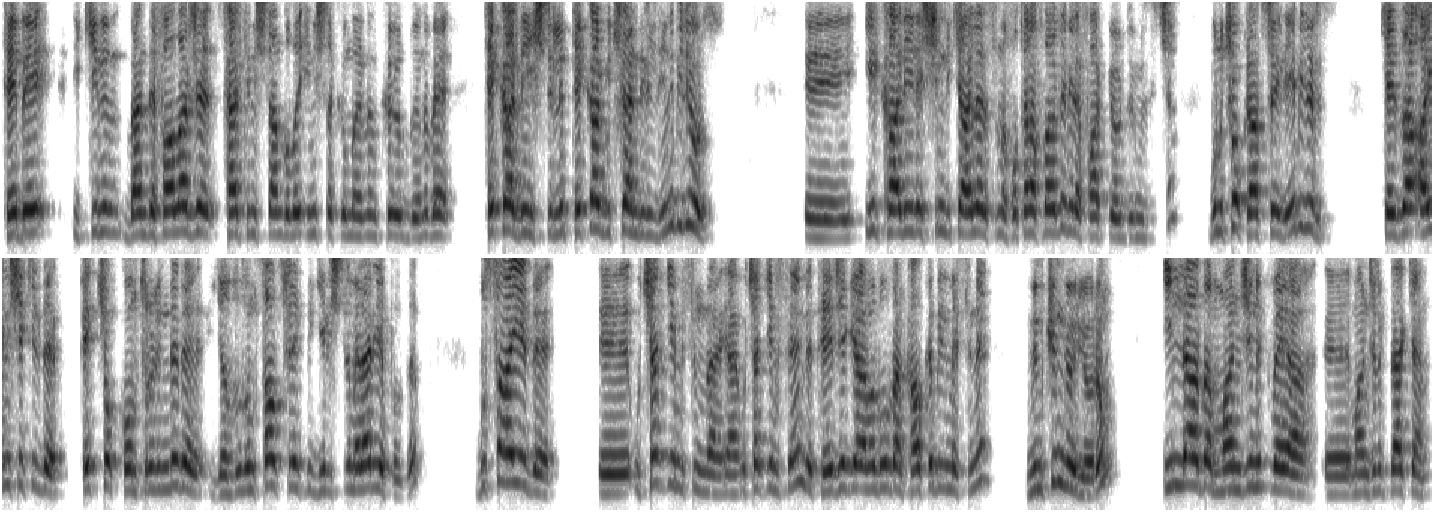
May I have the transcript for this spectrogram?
TB2'nin ben defalarca sert inişten dolayı iniş takımlarının kırıldığını ve tekrar değiştirilip tekrar güçlendirildiğini biliyoruz. Ee, ilk haliyle şimdiki hali arasında fotoğraflarda bile fark gördüğümüz için bunu çok rahat söyleyebiliriz. Keza aynı şekilde pek çok kontrolünde de yazılımsal sürekli geliştirmeler yapıldı. Bu sayede e, uçak gemisinden yani uçak gemisinin de TCG Anadolu'dan kalkabilmesini mümkün görüyorum. İlla da mancınık veya e, mancınık derken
